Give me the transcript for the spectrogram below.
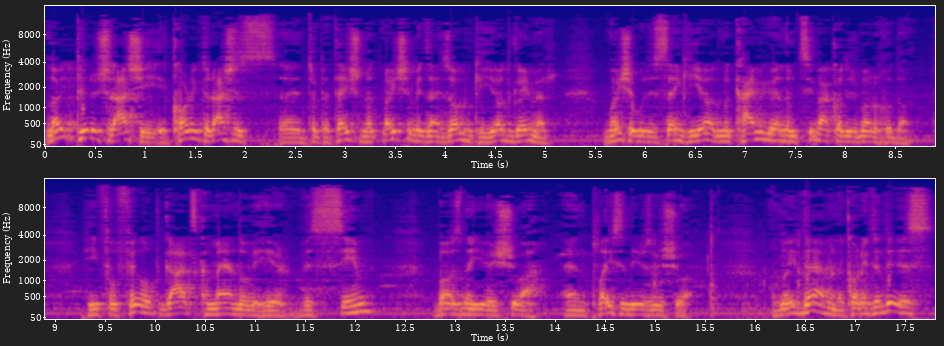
Loit Pirush Rashi, according to Rashi's uh, interpretation, that Moshe mit sein Zogan Ki Yod Gomer, Moshe would say Ki Yod, Mekayim Gwen dem Tziva Kodesh Baruch Hudom. He fulfilled God's command over here, Visim Bosna Yeshua, and place in the ears of Yeshua. and according to this,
